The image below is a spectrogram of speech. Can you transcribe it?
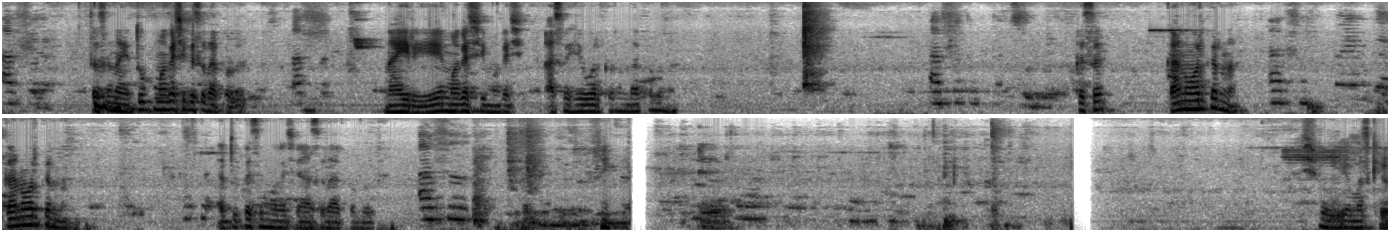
असं तसं नाही. तू मगाशी कसं दाखवलं? असं नाही रे मगाशी मगाशी. असं हे वर करून दाखवलं ना. असं कसं? कान वर कर ना. कान वर कर ना. तू कसं म्हणायचे असं दाखवलं होतं? असं मस्त खेळ.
